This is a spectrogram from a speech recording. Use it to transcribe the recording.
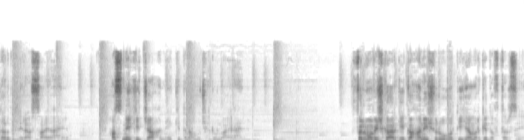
दर्द मेरा साया है। हंसने की चाह ने कितना मुझे रुलाया है। फ़िल्म आविष्कार की कहानी शुरू होती है अमर के दफ्तर से।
